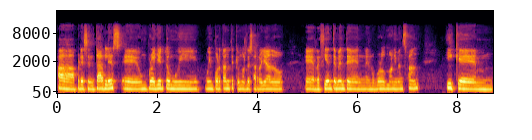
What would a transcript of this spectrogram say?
a presentarles eh, un proyecto muy, muy importante que hemos desarrollado eh, recientemente en el World Monuments Fund y que, mm,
